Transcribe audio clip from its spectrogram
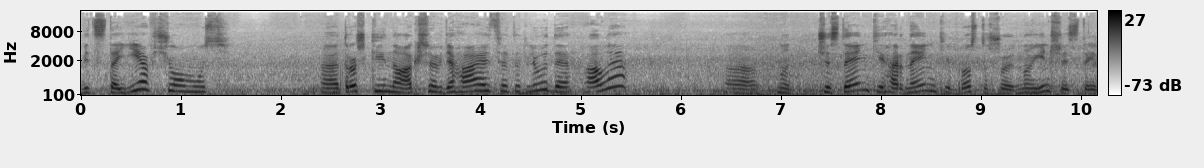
відстає в чомусь. Е, Трошки інакше вдягаються тут люди, але ну, чистенькі, гарненькі, просто що ну, інший стиль.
